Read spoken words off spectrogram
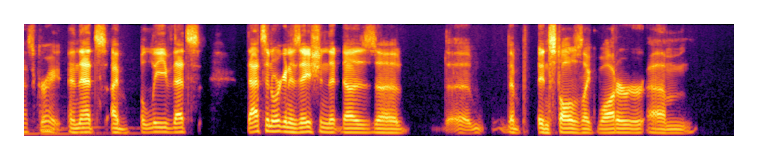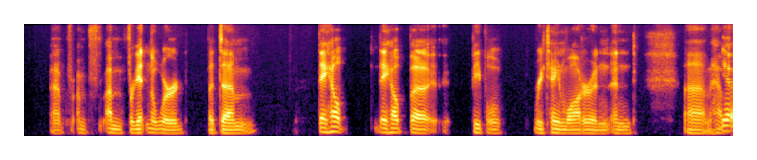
That's great, and that's I believe that's that's an organization that does uh, uh that installs like water. Um, I'm I'm forgetting the word, but um, they help they help uh, people retain water and and um, have yeah,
